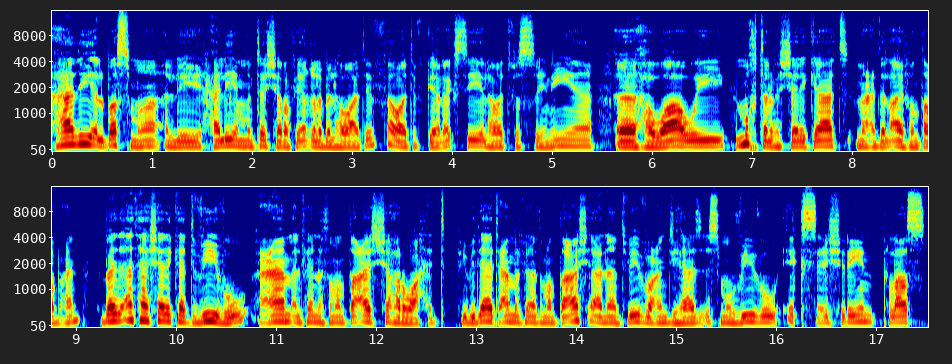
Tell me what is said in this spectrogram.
هذه البصمة اللي حاليا منتشرة في أغلب الهواتف هواتف جالكسي الهواتف الصينية آه، هواوي مختلف الشركات ما عدا الآيفون طبعا. بدأتها شركة Vivo عام 2018 شهر واحد. في بداية عام 2018 أعلنت Vivo عن جهاز اسمه Vivo X 20 Plus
